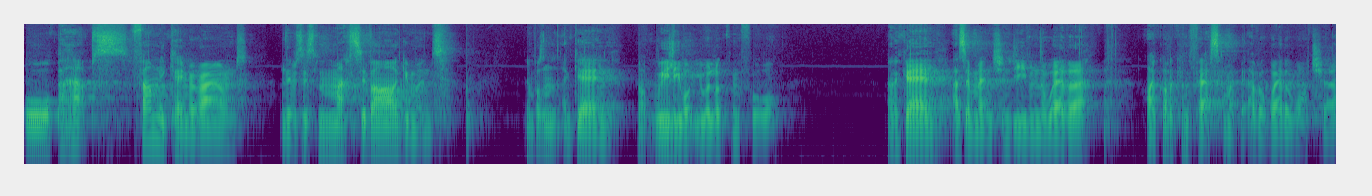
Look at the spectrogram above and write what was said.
Or perhaps family came around and there was this massive argument. It wasn't, again, not really what you were looking for. And again, as I mentioned, even the weather. I've got to confess, I'm a bit of a weather watcher.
